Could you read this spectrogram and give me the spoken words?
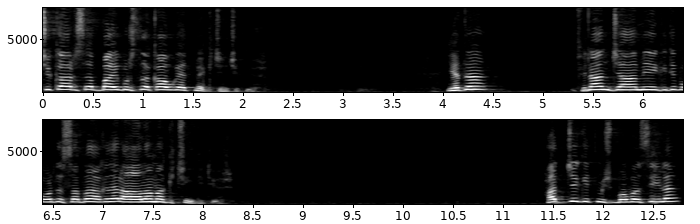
Çıkarsa Bayburt'la kavga etmek için çıkıyor. Ya da filan camiye gidip orada sabaha kadar ağlamak için gidiyor. Hacca gitmiş babasıyla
